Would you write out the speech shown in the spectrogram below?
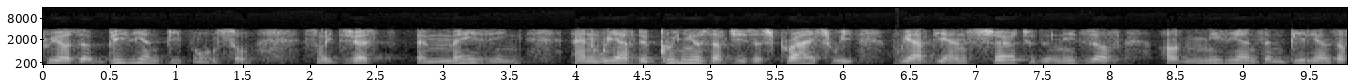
three other billion people. So so it's just amazing. And we have the good news of Jesus Christ. We we have the answer to the needs of of millions and billions of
